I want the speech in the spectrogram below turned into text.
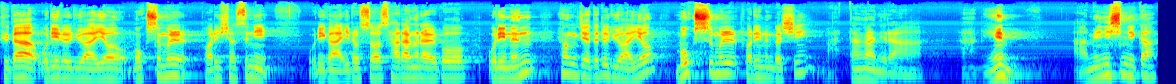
그가 우리를 위하여 목숨을 버리셨으니 우리가 이로써 사랑을 알고 우리는 형제들을 위하여 목숨을 버리는 것이 마땅하니라. 아멘. 아멘이십니까?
